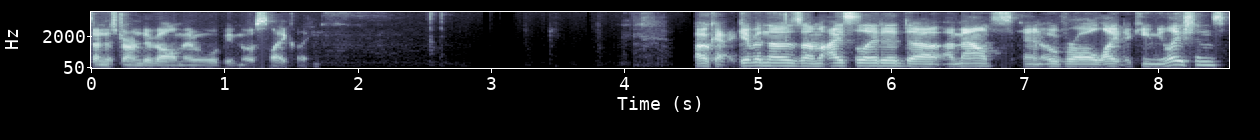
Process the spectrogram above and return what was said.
thunderstorm development will be most likely. Okay, given those um, isolated uh, amounts and overall light accumulations,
